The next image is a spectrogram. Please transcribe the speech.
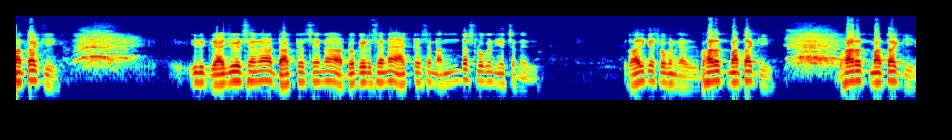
మాతాకి. ఇది గ్రాడ్యుయేట్స్ అయినా డాక్టర్స్ అయినా అడ్వకేట్స్ అయినా యాక్టర్స్ అయినా అందరు స్లోగన్ చేయొచ్చు అనేది. రాజకీయ స్లోగన్ కాదు ఇది. భారత్ మాతాకి. భారత్ మాతాకి.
